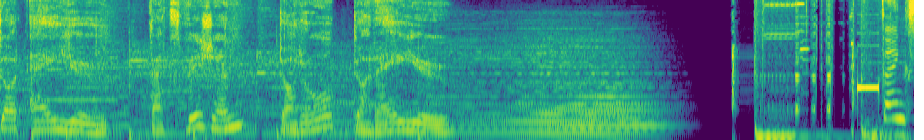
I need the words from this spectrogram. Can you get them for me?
That's vision.org.au.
